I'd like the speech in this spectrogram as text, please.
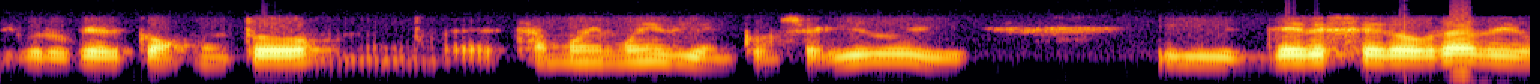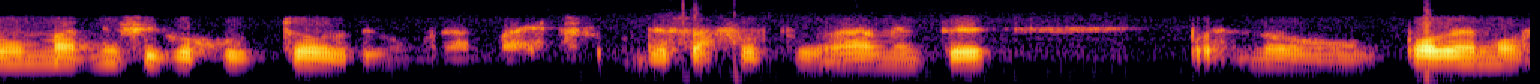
yo creo que el conjunto está muy muy bien conseguido y, y debe ser obra de un magnífico escultor, de un gran maestro. Desafortunadamente, pues no podemos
